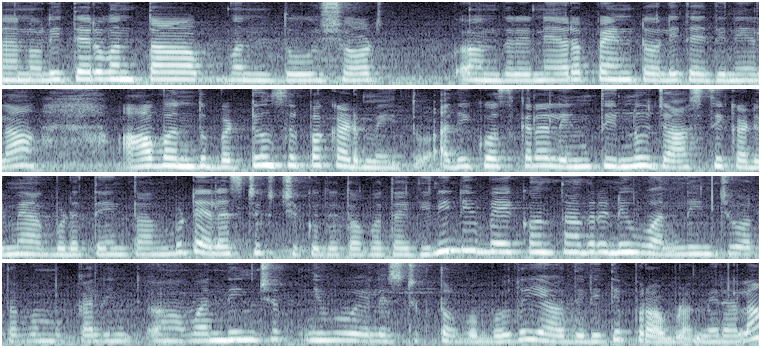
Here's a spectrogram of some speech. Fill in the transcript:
ನಾನು ಹೊಲಿತಾ ಇರುವಂಥ ಒಂದು ಶಾರ್ಟ್ ಅಂದರೆ ನೇರ ಪ್ಯಾಂಟ್ ಹೊಲಿತಾ ಇದ್ದೀನಿ ಅಲ್ಲ ಆ ಒಂದು ಬಟ್ಟೆ ಒಂದು ಸ್ವಲ್ಪ ಕಡಿಮೆ ಇತ್ತು. ಅದಕ್ಕೋಸ್ಕರ ಲೆಂತ್ ಇನ್ನೂ ಜಾಸ್ತಿ ಕಡಿಮೆ ಆಗಿಬಿಡುತ್ತೆ ಅಂತ ಅಂದ್ಬಿಟ್ಟು ಎಲಾಸ್ಟಿಕ್ ಚಿಕ್ಕದು ತೊಗೋತಾ ಇದ್ದೀನಿ. ನೀವು ಬೇಕು ಅಂತಂದರೆ ನೀವು ಒಂದು ಇಂಚು ಅಥವಾ ಮುಕ್ಕಾಲು ಇಂಚು ಒಂದು ಇಂಚು ನೀವು ಎಲಾಸ್ಟಿಕ್ ತೊಗೋಬೋದು, ಯಾವುದೇ ರೀತಿ ಪ್ರಾಬ್ಲಮ್ ಇರಲ್ಲ.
